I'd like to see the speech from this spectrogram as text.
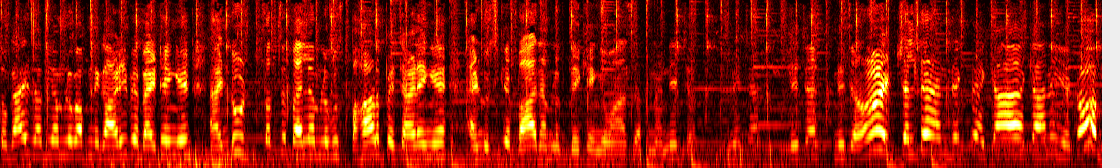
तो गाइज़ अभी हम लोग अपने गाड़ी पे बैठेंगे। एंड डूड सबसे पहले हम लोग उस पहाड़ पे चढ़ेंगे। एंड उसके बाद हम लोग देखेंगे वहाँ से अपना नेचर नेचर नेचर नेचर और चलते हैं देखते हैं क्या क्या नहीं है? कम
